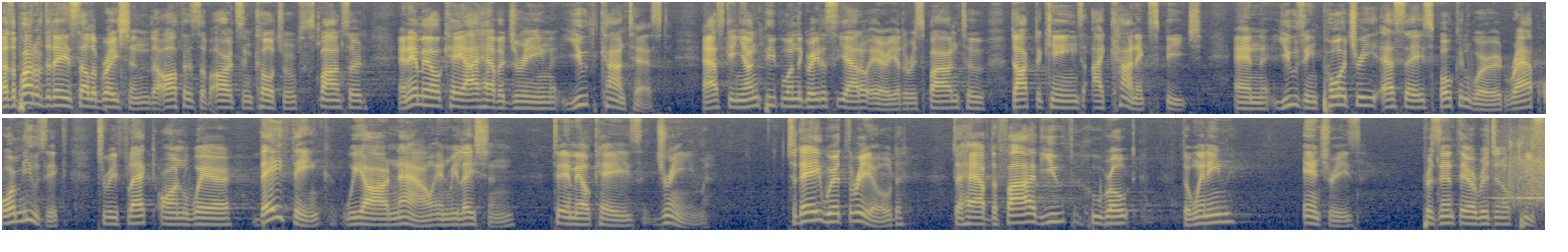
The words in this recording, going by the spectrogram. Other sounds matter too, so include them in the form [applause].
As a part of today's celebration, the Office of Arts and Culture sponsored an MLK I Have a Dream youth contest, asking young people in the greater Seattle area to respond to Dr. King's iconic speech and using poetry, essay, spoken word, rap, or music to reflect on where they think we are now in relation to MLK's dream. Today, we're thrilled to have the five youth who wrote the winning entries present their original pieces.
